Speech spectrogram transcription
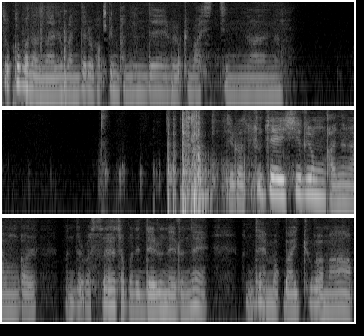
초코바나나를 만들어 봤긴 봤는데 그렇게 맛있지는 않은. 제가 수제 식용 가능한 걸 만들어봤어요. 저번에 네루네루네. 근데 막 마이쮸가 막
